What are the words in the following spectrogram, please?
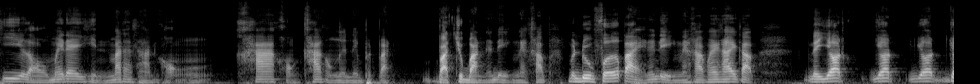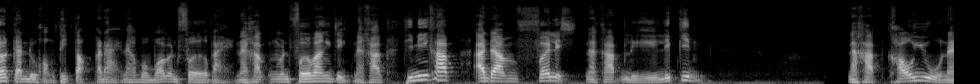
ที่เราไม่ได้เห็นมาตรฐานของค่าของค่าของเงินในปัจจุบันปัจจุบันนั่นเองนะครับ มันดูเฟ้อไปนั่นเองนะครับ คล้ายๆกับในยอด ยอดยอดยอดการดูของ TikTok ก็ได้นะครับ ผมว่ามันเฟ้อไปนะครับ มันเฟ้อมากจริงๆนะครับ ทีนี้ครับอดัมเฟลิสนะครับหรือลิปกินนะครับเขาอยู่ใน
